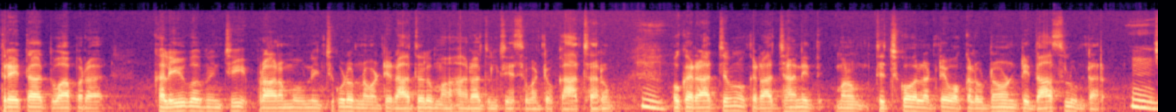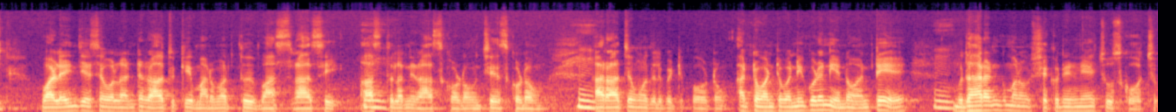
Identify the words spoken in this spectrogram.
త్రేత ద్వాపర కలియుగం నుంచి ప్రారంభం నుంచి కూడా ఉన్నవంటి రాజులు మహారాజులు చేసేవంటి ఒక ఆచారం. ఒక రాజ్యం ఒక రాజ్యాన్ని మనం తెచ్చుకోవాలంటే ఒకళ్ళు ఉన్నవంటి దాసులు ఉంటారు. వాళ్ళు ఏం చేసేవాళ్ళు అంటే రాజుకి మరమ్మత్తు రాసి ఆస్తులన్నీ రాసుకోవడం చేసుకోవడం ఆ రాజ్యం వదిలిపెట్టిపోవడం అటువంటివన్నీ కూడా నేను అంటే ఉదాహరణకు మనం శకునినే చూసుకోవచ్చు.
